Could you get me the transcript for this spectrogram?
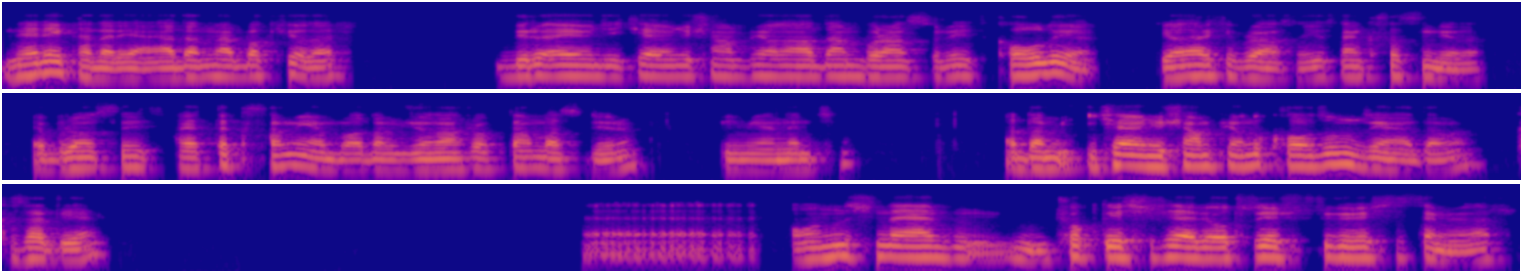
nereye kadar yani? Adamlar bakıyorlar. Bir ay önce, iki ay önce şampiyon olan adam Bronson Reed kovuluyor. Diyorlar ki Bronson Reed sen kısasın diyorlar. Ya Bronson Reed hayatta kısa mı ya bu adam? Jonah Rock'tan bahsediyorum. Bilmeyenler için. Adam iki ay önce şampiyonu kovdunuz yani adamı. Kısa diye. Ee, onun dışında yani çok değişik şeyler. 30 yaş üstü güreş istemiyorlar.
